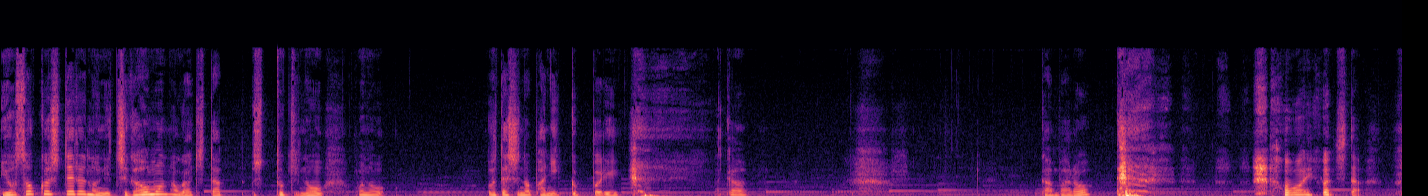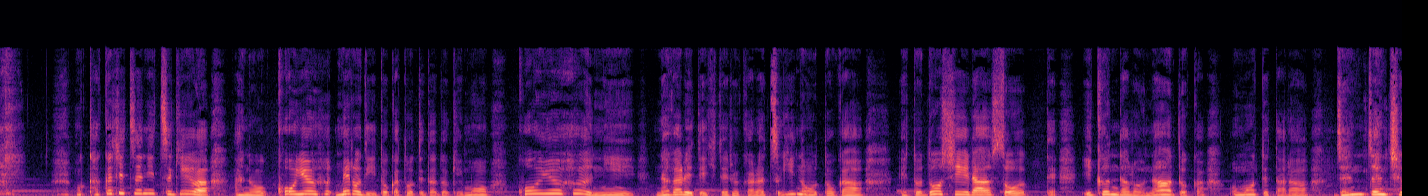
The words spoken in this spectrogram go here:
予測してるのに違うものが来た時のこの私のパニックっぷりが頑張ろうって 思いました。もう確実に次はあのこういうメロディーとか撮ってた時もこういう風に流れてきてるから次の音が「えっと、どうしラソ」っていくんだろうなとか思ってたら全然違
